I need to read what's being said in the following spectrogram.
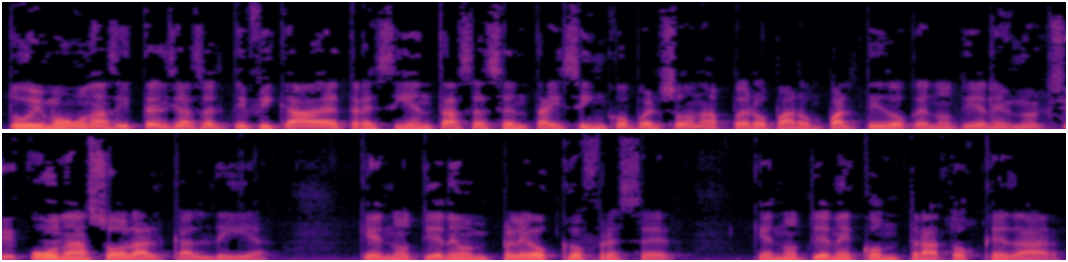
Tuvimos una asistencia certificada de 365 personas, pero para un partido que no tiene una sola alcaldía, que no tiene empleos que ofrecer, que no tiene contratos que dar,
